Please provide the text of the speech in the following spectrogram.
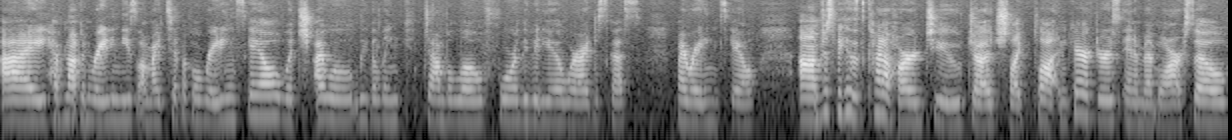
I have not been rating these on my typical rating scale, which I will leave a link down below for the video where I discuss my rating scale um, just because it's kind of hard to judge like plot and characters in a memoir so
